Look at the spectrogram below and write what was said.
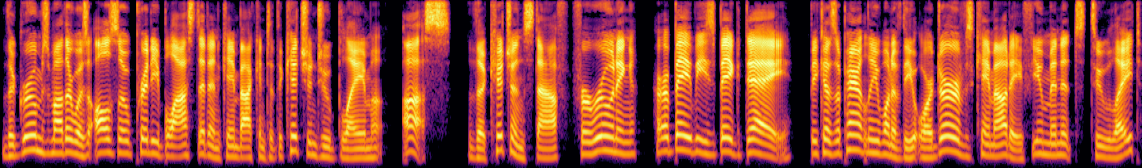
The groom's mother was also pretty blasted and came back into the kitchen to blame us, the kitchen staff, for ruining her baby's big day because apparently one of the hors d'oeuvres came out a few minutes too late,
